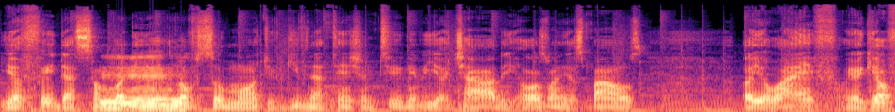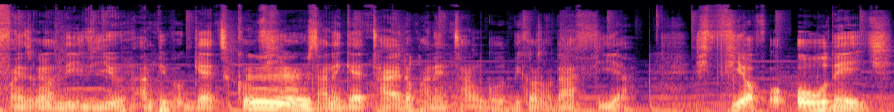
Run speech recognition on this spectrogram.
You're afraid that somebody mm. you love so much, you've given attention to, maybe your child, your husband, your spouse, or your wife or your girlfriend is going to leave you, and people get confused mm. and they get tied up and entangled because of that fear fear of old age,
